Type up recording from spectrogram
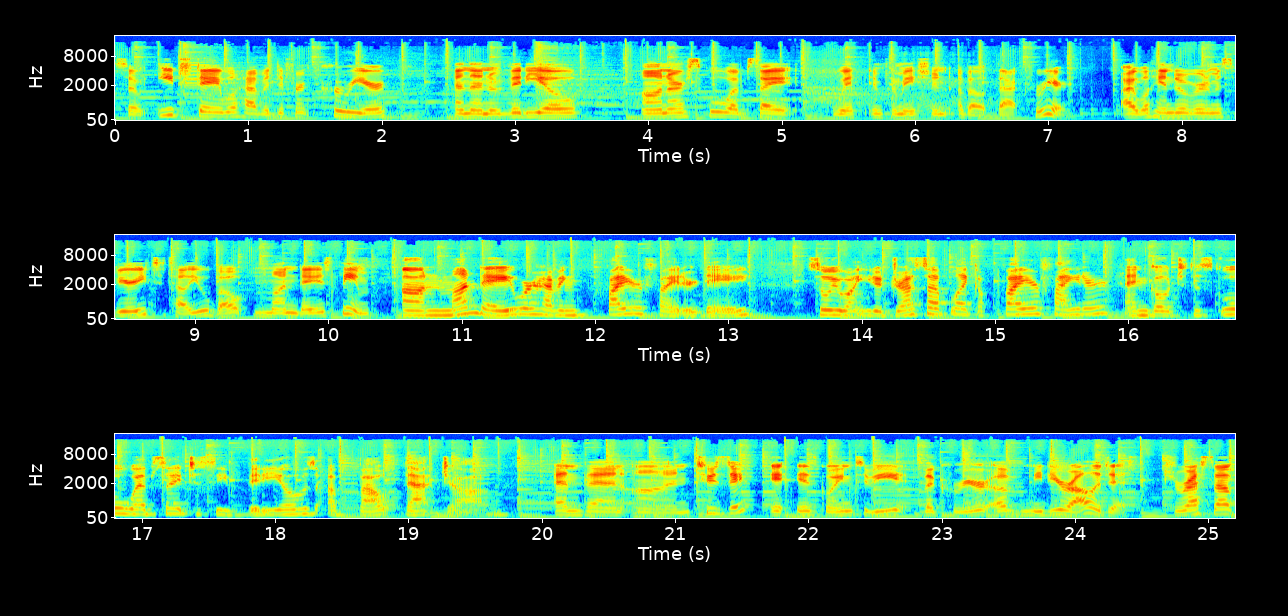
So each day we'll have a different career and then a video on our school website with information about that career. I will hand it over to Miss Veery to tell you about Monday's theme. On Monday, we're having Firefighter Day. So we want you to dress up like a firefighter and go to the school website to see videos about that job. And then on Tuesday, it is going to be the career of meteorologist. Dress up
